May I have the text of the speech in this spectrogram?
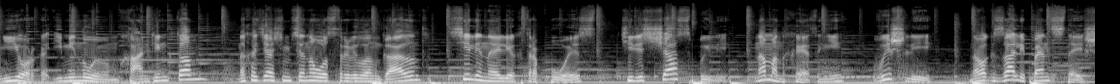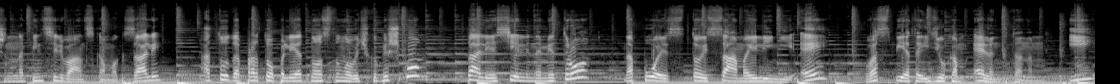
Нью-Йорка, именуемом Хантингтон, находящемся на острове Лонг-Айленд, сели на электропоезд, через час были на Манхэттене, вышли на вокзале Penn Station на Пенсильванском вокзале, оттуда протопали одну остановочку пешком, далее сели на метро, на поезд той самой линии A, воспетой Дюком Эллингтоном, и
